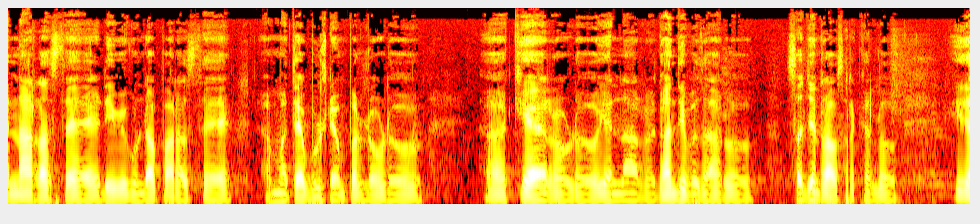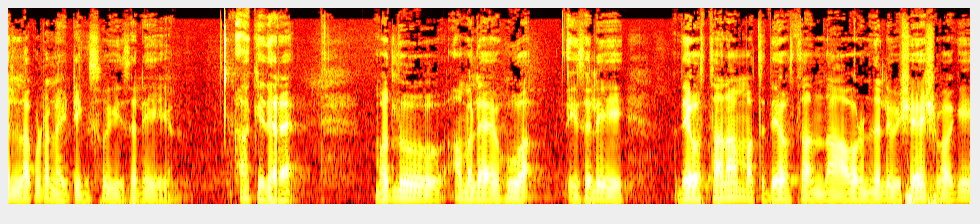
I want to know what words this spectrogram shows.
ಎನ್ ಆರ್ ರಸ್ತೆ, ಡಿ ವಿ ಗುಂಡಪ್ಪ ರಸ್ತೆ, ಮತ್ತು Bull Temple road K R road, N R Gandhi Bazaar, Sajjan Rao circle, ಇದೆಲ್ಲ ಕೂಡ ಲೈಟಿಂಗ್ಸು ಈ ಸಲ ಹಾಕಿದ್ದಾರೆ. ಮೊದಲು ಆಮೇಲೆ ಹೂವು, ಈ ಸಲ ದೇವಸ್ಥಾನ ಮತ್ತು ದೇವಸ್ಥಾನದ ಆವರಣದಲ್ಲಿ ವಿಶೇಷವಾಗಿ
